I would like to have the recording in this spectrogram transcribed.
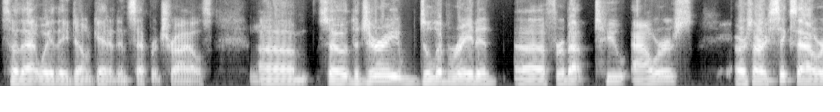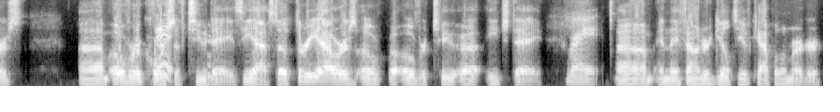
so that way they don't get it in separate trials. Um, so the jury deliberated uh, for about two hours, or sorry, six hours. Um, over a course it. of two days, yeah. So three hours over over two uh, each day Right. um, and they found her guilty of capital murder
